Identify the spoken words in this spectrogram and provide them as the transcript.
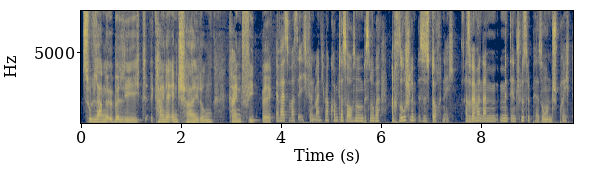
Zu lange überlegt, keine Entscheidung, kein Feedback. Weißt du was, ich finde, manchmal kommt das auch so ein bisschen rüber, ach, so schlimm ist es doch nicht. Also wenn man dann mit den Schlüsselpersonen spricht,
